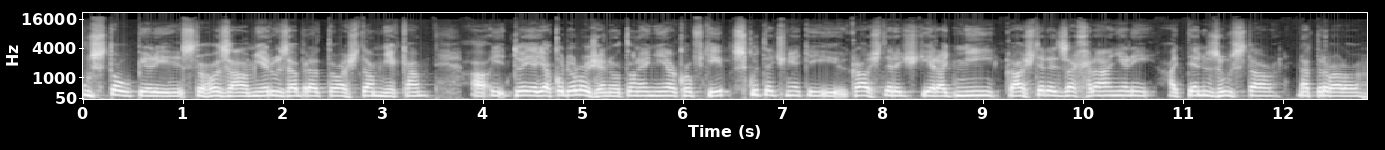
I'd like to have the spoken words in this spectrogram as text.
ustoupili z toho záměru zabrat to až tam někam. A to je jako doloženo, to není jako vtip. Skutečně ti klášterečtí radní klášterec zachránili a ten zůstal natrvalo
